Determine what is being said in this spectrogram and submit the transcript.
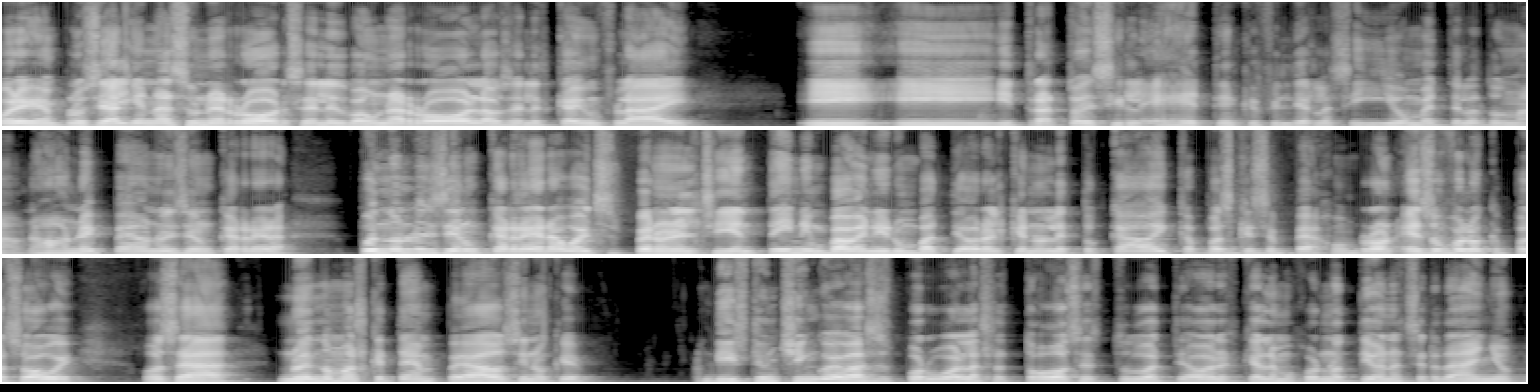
Por ejemplo, si alguien hace un error, se les va una rola o se les cae un fly y, y, y trato de decirle, eh, tienes que fildearla así o mete las dos manos. No, no hay pedo, no hicieron carrera. Pues no lo hicieron carrera, güey, pero en el siguiente inning va a venir un bateador al que no le tocaba y capaz que se pega home run. Eso fue lo que pasó, güey. O sea, no es nomás que te hayan pegado, sino que diste un chingo de bases por bolas a todos estos bateadores que a lo mejor no te iban a hacer daño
